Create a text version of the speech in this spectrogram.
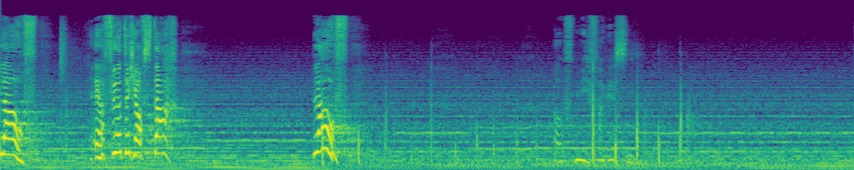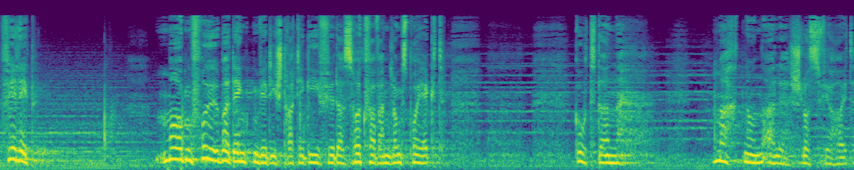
Lauf! Er führt dich aufs Dach! Lauf! Auf nie vergessen. Philipp, morgen früh überdenken wir die Strategie für das Rückverwandlungsprojekt. Gut, dann macht nun alle Schluss für heute.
